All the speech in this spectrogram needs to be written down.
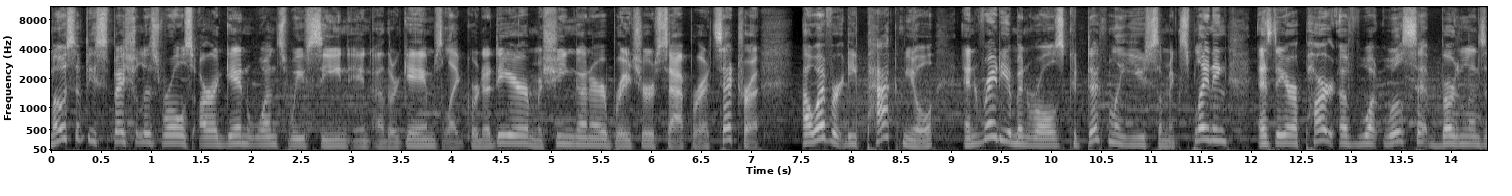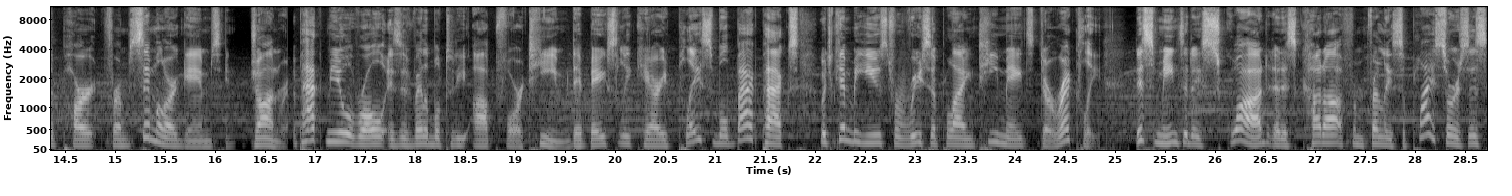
Most of these specialist roles are again ones we've seen in other games like Grenadier, Machine Gunner, Breacher, Sapper, etc. However, the Pack Mule and Radioman roles could definitely use some explaining as they are part of what will set Burning Lands apart from similar games in genre. The Pack Mule role is available to the OPFOR team. They basically carry placeable backpacks which can be used for resupplying teammates directly. This means that a squad that is cut off from friendly supply sources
